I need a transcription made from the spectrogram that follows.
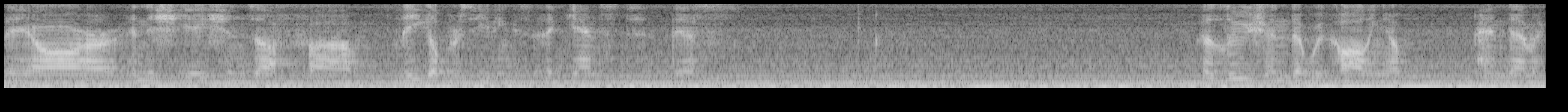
they are initiations of uh, legal proceedings against this illusion that we're calling a pandemic.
